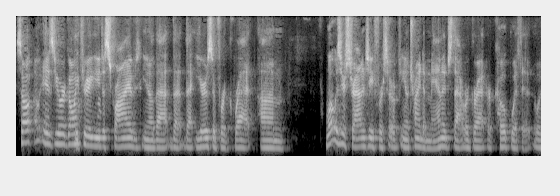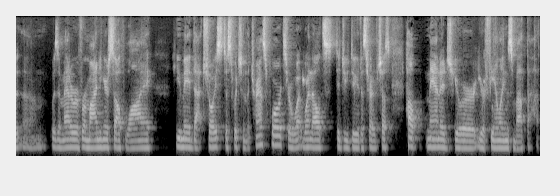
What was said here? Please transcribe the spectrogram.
So, as you were going through, you described, you know, that that that years of regret. Um, what was your strategy for sort of, you know, trying to manage that regret or cope with it? Was, um, was it a matter of reminding yourself why you made that choice to switch in the transports, or what? What else did you do to sort of just help manage your your feelings about that?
